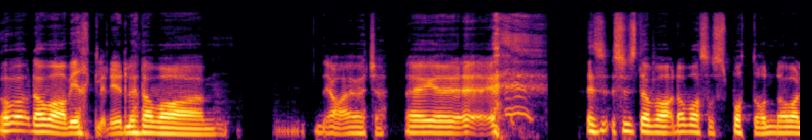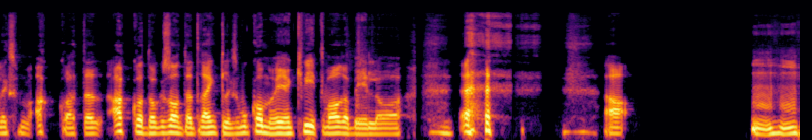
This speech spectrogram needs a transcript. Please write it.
Det var, det var virkelig nydelig. Det var um, Ja, jeg vet ikke. Jeg, jeg, jeg syns det, var- det var så spot on. Det var liksom akkurat, akkurat noe sånt jeg trengte. liksom. Hun kommer i en hvit varebil og Ja. Mhm.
